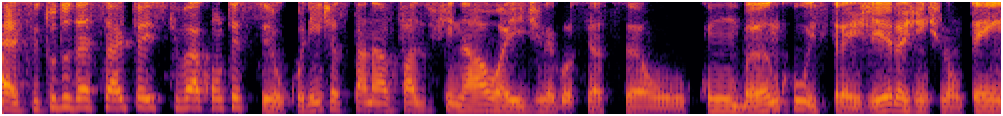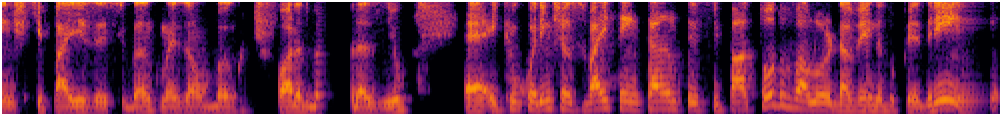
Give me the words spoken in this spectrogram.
É, se tudo der certo, é isso que vai acontecer. O Corinthians está na fase final aí de negociação com um banco estrangeiro. A gente não tem de que país é esse banco, mas é um banco de fora do Brasil. É, e que o Corinthians vai tentar antecipar todo o valor da venda do Pedrinho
